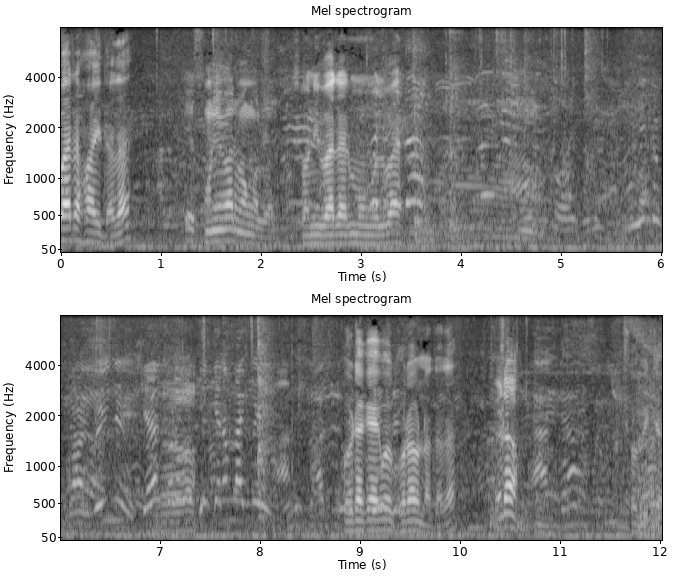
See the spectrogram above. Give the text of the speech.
বার হয় দাদা? শনিবার মঙ্গলবার। শনিবার আর মঙ্গলবার? ওটাকে একবার ঘোরাও না দাদা। ছবিটা।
